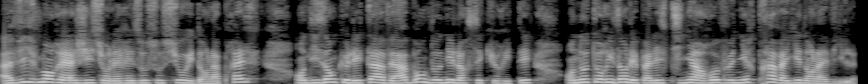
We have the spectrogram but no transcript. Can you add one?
a vivement réagi sur les réseaux sociaux et dans la presse en disant que l'État avait abandonné leur sécurité en autorisant les Palestiniens à revenir travailler dans la ville.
